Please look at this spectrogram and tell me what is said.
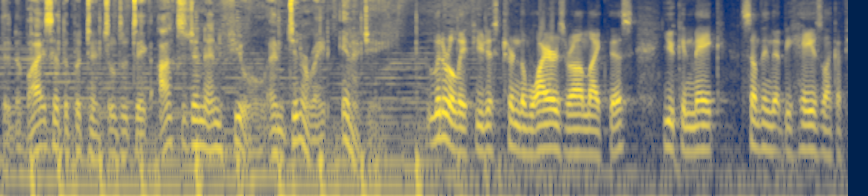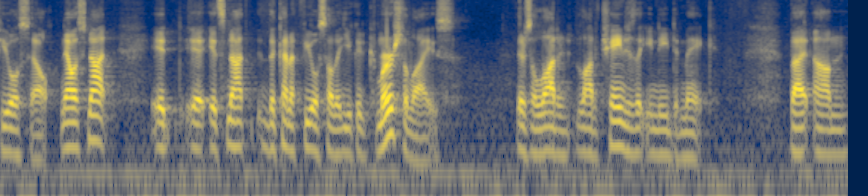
the device had the potential to take oxygen and fuel and generate energy. Literally, if you just turn the wires around like this, you can make something that behaves like a fuel cell. Now, it's not, it, it, it's not the kind of fuel cell that you could commercialize. There's a lot of, lot of changes that you need to make. But, um,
